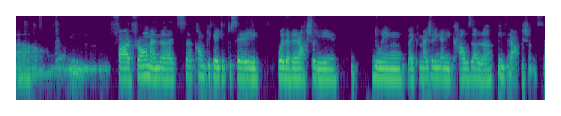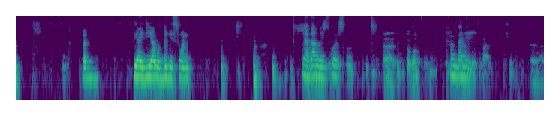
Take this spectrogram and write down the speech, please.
uh, far from, and uh, it's uh, complicated to say whether they're actually doing like measuring any causal uh, interactions. But the idea would be this one. Yeah, Danny, of course, Uh, I think the one from. from Danny. Danny at the back. Uh,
